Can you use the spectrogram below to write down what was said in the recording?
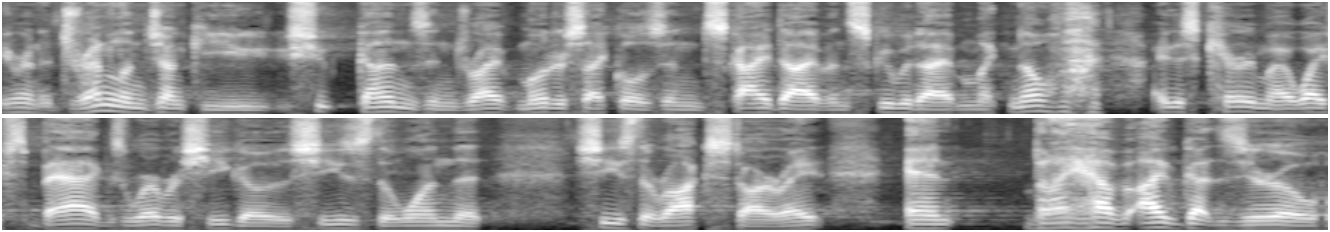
you're an adrenaline junkie. You shoot guns and drive motorcycles and skydive and scuba dive. I'm like, no, I just carry my wife's bags wherever she goes. She's the one that, she's the rock star, right? And, but I have, I've got zero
